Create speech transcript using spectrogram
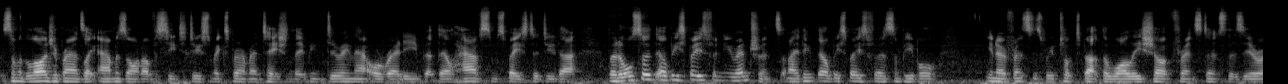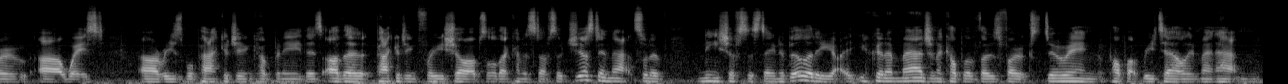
some of the larger brands like Amazon, obviously, to do some experimentation. They've been doing that already, but they'll have some space to do that. But also, there'll be space for new entrants, and I think there'll be space for some people. You know, for instance, we've talked about the Wally shop, for instance, the zero uh, waste uh, reusable packaging company. There's other packaging free shops, all that kind of stuff. So just in that sort of niche of sustainability, you can imagine a couple of those folks doing pop-up retail in Manhattan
